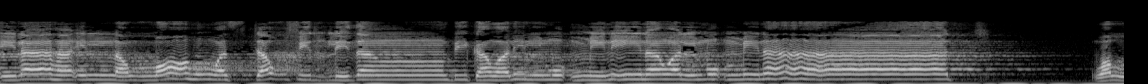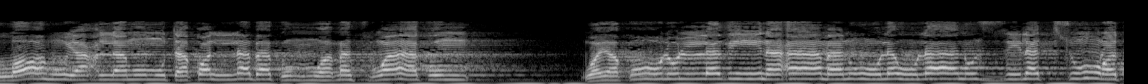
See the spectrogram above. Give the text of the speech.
إله إلا الله واستغفر لذنبك وللمؤمنين والمؤمنات والله يعلم متقلبكم ومثواكم ويقول الذين آمنوا لولا نزلت سورة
